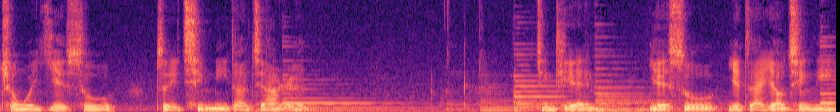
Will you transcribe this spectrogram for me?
成为耶稣最亲密的家人。今天。耶稣也在邀请你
